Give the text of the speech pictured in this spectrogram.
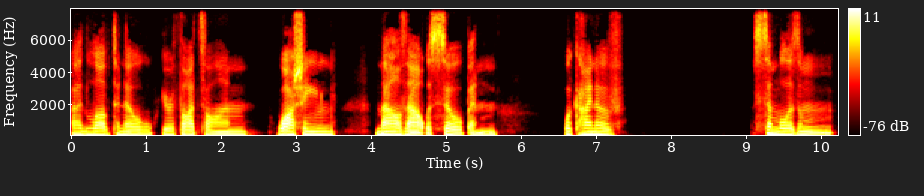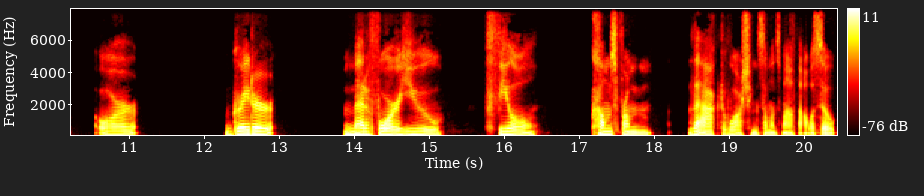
I'd love to know your thoughts on washing mouths out with soap and what kind of symbolism or greater metaphor you feel comes from the act of washing someone's mouth out with soap,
